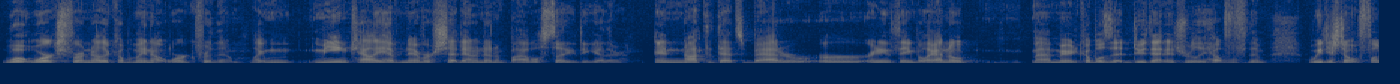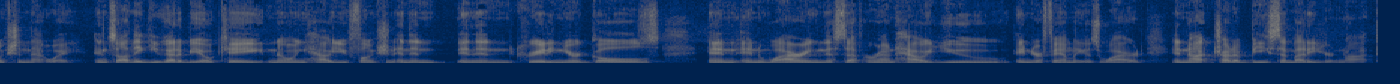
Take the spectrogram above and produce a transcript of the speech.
what works for another couple may not work for them. Like m- me and Callie have never sat down and done a Bible study together, and not that that's bad or, or anything, but like I know uh, married couples that do that and it's really helpful for them. We just don't function that way, and so I think you got to be okay knowing how you function, and then and then creating your goals and and wiring this stuff around how you and your family is wired, and not try to be somebody you're not.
